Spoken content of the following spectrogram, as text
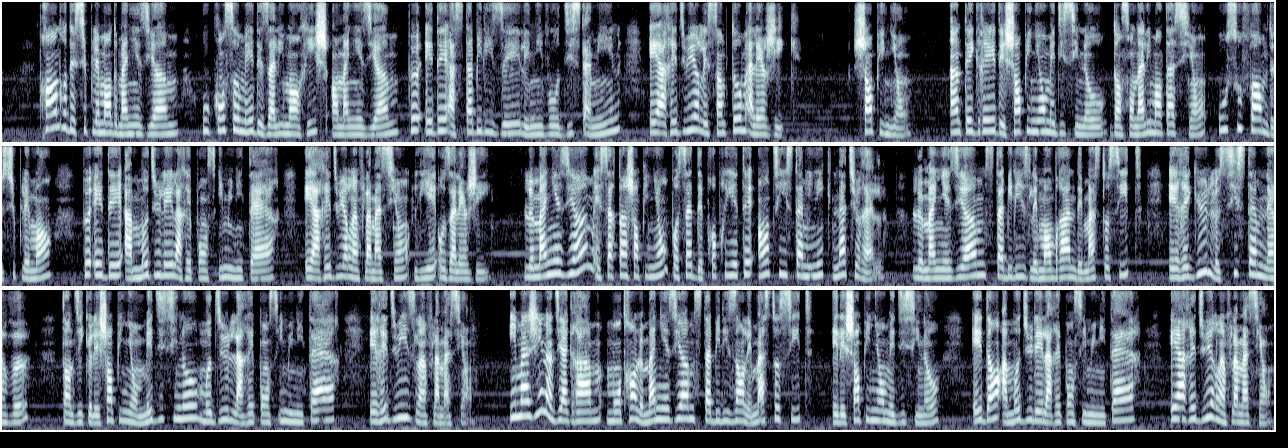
Prendre des suppléments de magnésium ou consommer des aliments riches en magnésium peut aider à stabiliser les niveaux d'histamine et à réduire les symptômes allergiques. Champignons. Intégrer des champignons médicinaux dans son alimentation ou sous forme de suppléments peut aider à moduler la réponse immunitaire et à réduire l'inflammation liée aux allergies. Le magnésium et certains champignons possèdent des propriétés antihistaminiques naturelles. Le magnésium stabilise les membranes des mastocytes et régule le système nerveux, tandis que les champignons médicinaux modulent la réponse immunitaire et réduisent l'inflammation. Imagine un diagramme montrant le magnésium stabilisant les mastocytes et les champignons médicinaux, aidant à moduler la réponse immunitaire et à réduire l'inflammation.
